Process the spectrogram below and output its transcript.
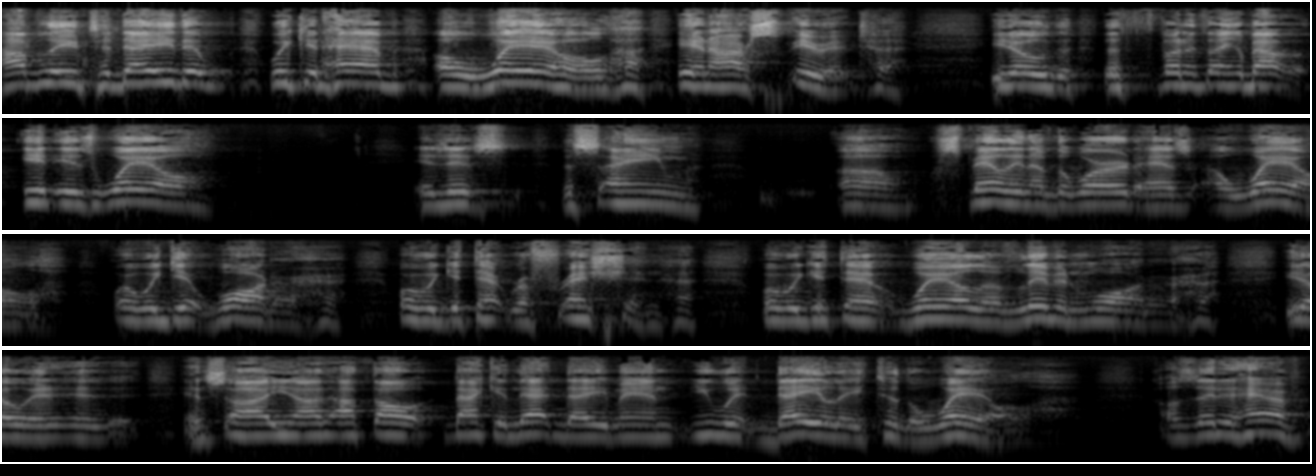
I believe today that we can have a well in our spirit. You know, the, the funny thing about it is well is it's the same uh, spelling of the word as a well, where we get water, where we get that refreshing, where we get that well of living water. You know, and, and so I, you know, I, I thought back in that day, man, you went daily to the well because they didn't have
